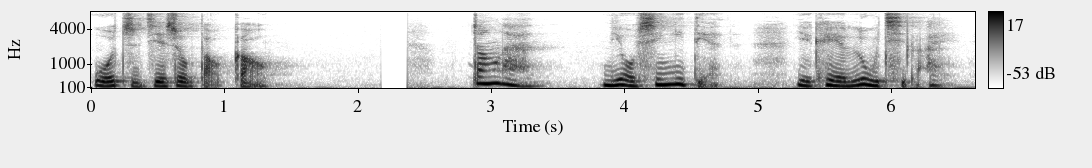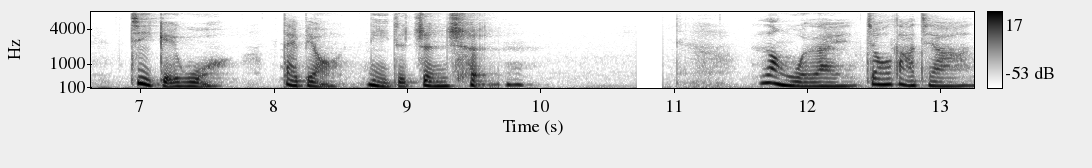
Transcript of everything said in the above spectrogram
我只接受祷告。当然，你有心一点，也可以录起来寄给我，代表你的真诚。让我来教大家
